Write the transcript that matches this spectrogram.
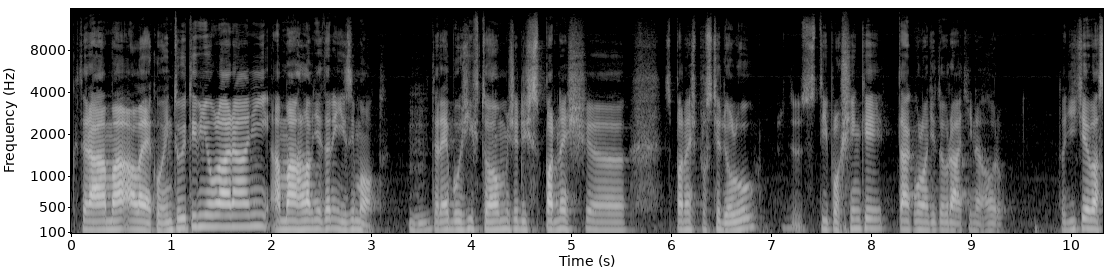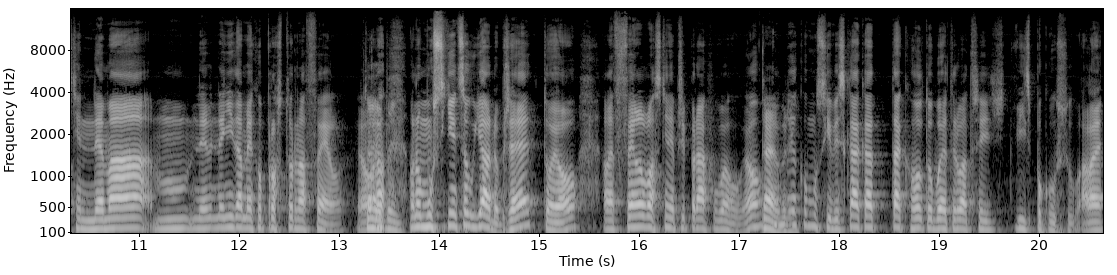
která má ale jako intuitivní ovládání a má hlavně ten easy mod, mm-hmm. který je boží v tom, že když spadneš, eh, spadneš prostě dolů z té plošinky, tak ono ti to vrátí nahoru. To dítě vlastně nemá, ne, není tam jako prostor na fail. Jo? Ono, ono, musí něco udělat dobře, to jo, ale fail vlastně nepřipadá v úvahu. Jo? To jako musí vyskákat, tak ho to bude trvat tři, víc pokusů. Ale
